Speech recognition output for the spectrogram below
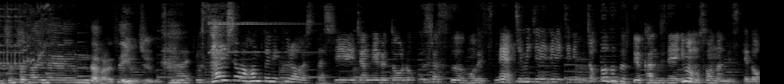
めちゃくちゃ大変だからですね、YouTube って。はい。もう最初は本当に苦労したし、チャンネル登録者数もですね、地道に地道にちょっとずつっていう感じで、今もそうなんですけど、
